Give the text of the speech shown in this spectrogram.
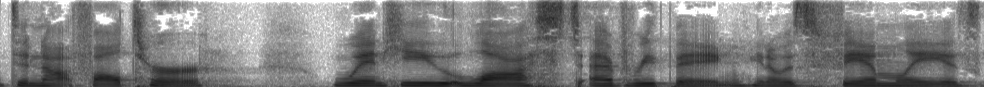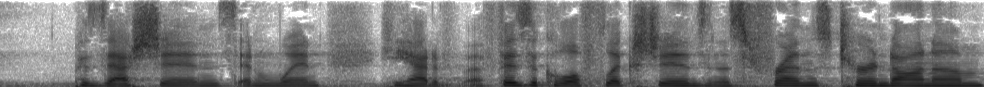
did not falter when he lost everything, you know, his family, his possessions, and when he had physical afflictions and his friends turned on him,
